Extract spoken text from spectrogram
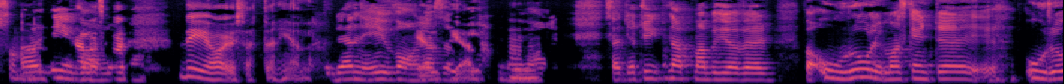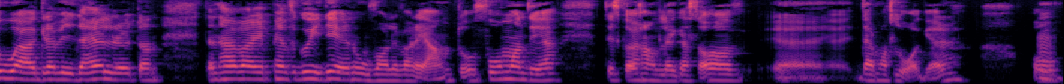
som ja, det kallas för. Det har jag sett en hel Den är ju vanlig. Alltså, mm. Så att jag tycker knappt man behöver vara orolig. Man ska inte eh, oroa gravida heller. Utan den här pemfigoid är en ovanlig variant. Och får man det, det ska handläggas av eh, dermatologer. Och mm.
